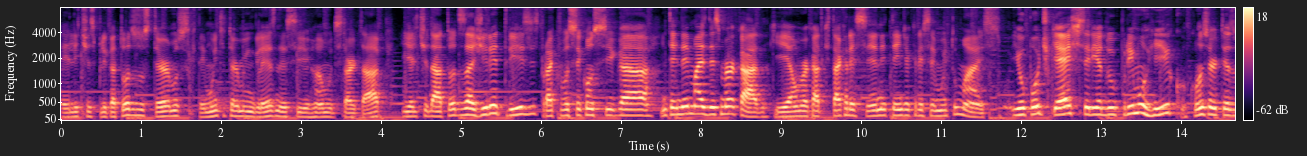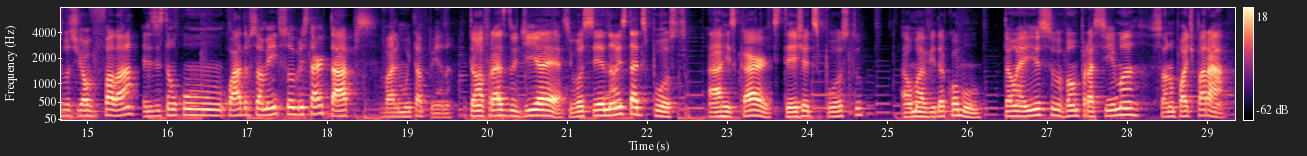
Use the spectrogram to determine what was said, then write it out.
Ele te explica todos os termos, que tem muito termo em inglês nesse ramo de startup, e ele te dá todas as diretrizes para que você consiga entender mais desse mercado, que é um mercado que está crescendo e tende a crescer muito mais. E o podcast seria do Primo Rico, com certeza você já ouviu falar. Eles estão com um quadro somente sobre startups, vale muito a pena. Então a frase do dia é: se você não está disposto a arriscar, esteja disposto a uma vida comum. Então é isso, vamos para cima, só não pode parar.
